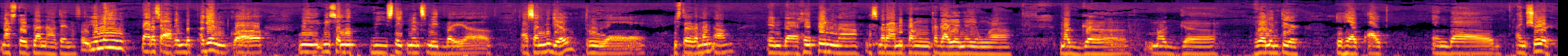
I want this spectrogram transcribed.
master plan natin. So yun lang yung para sa akin. But again, ah, we we salute the statements made by uh, uh, San Miguel through uh, Mr. Ramon Ang and uh, hoping na mas marami pang kagaya niya yung uh, mag uh, mag uh, volunteer to help out. And uh, I'm sure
